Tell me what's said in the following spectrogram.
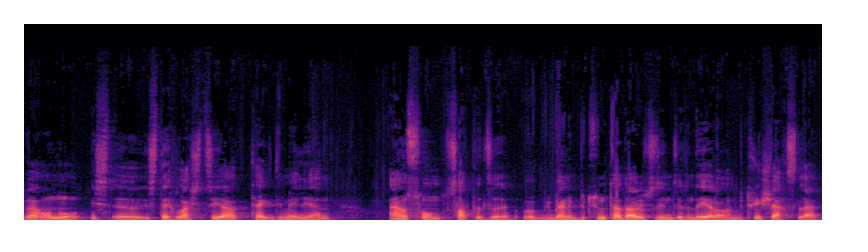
və onu e, istehlakçıya təqdim edən ən son satıcı, yəni bütün tədarük zəncirində yer alan bütün şəxslər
